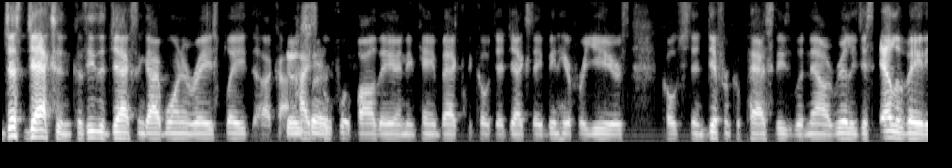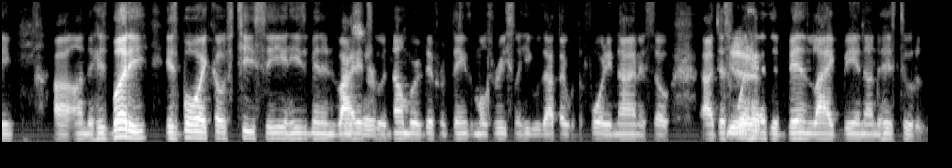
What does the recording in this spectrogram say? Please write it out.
just Jackson, because he's a Jackson guy, born and raised, played uh, yes, high sir. school football there, and then came back to coach at Jackson State. Been here for years, coached in different capacities, but now really just elevating uh, under his buddy, his boy, Coach TC, and he's been invited yes, to a number of different things. Most recently, he was out there with the 49ers. So uh, just yeah. what has it been like being under his tutelage?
